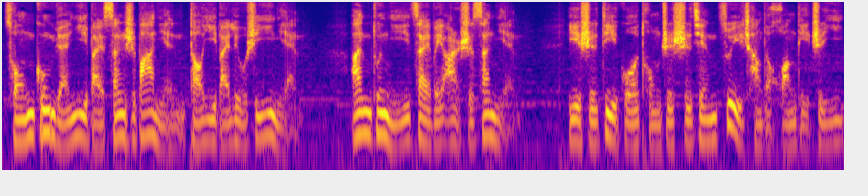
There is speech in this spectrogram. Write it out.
从公元一百三十八年到一百六十一年，安敦尼在位二十三年，亦是帝国统治时间最长的皇帝之一。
